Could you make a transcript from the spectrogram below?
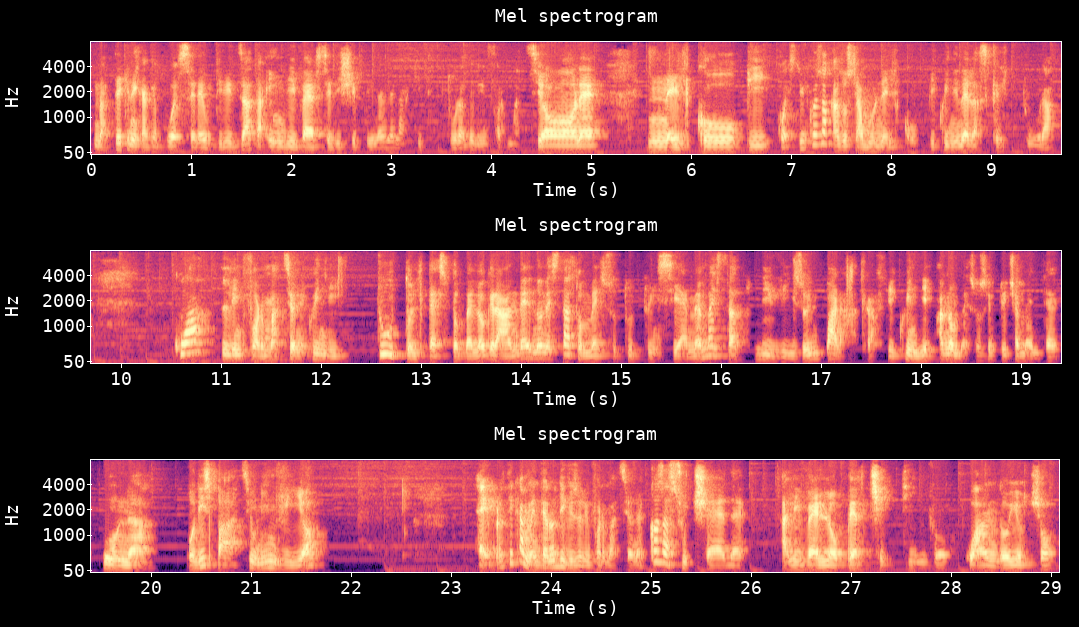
una tecnica che può essere utilizzata in diverse discipline, nell'architettura dell'informazione, nel copy. Questo, in questo caso siamo nel copy, quindi nella scrittura. Qua l'informazione, quindi tutto il testo bello grande, non è stato messo tutto insieme, ma è stato diviso in paragrafi, quindi hanno messo semplicemente un po' di spazio, un invio, e praticamente hanno diviso l'informazione. Cosa succede a livello percettivo quando io ho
